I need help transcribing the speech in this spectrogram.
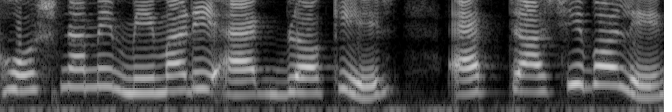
ঘোষ নামে মেমারি এক ব্লকের এক চাষি বলেন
